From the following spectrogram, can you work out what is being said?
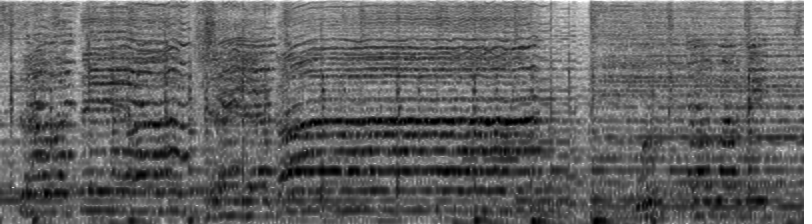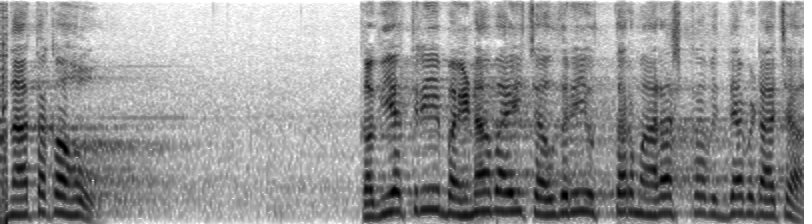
स्रवते अक्षयगान. उत्तम स्नातक हो. कवयित्री बहिणाबाई चौधरी उत्तर महाराष्ट्र विद्यापीठाच्या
